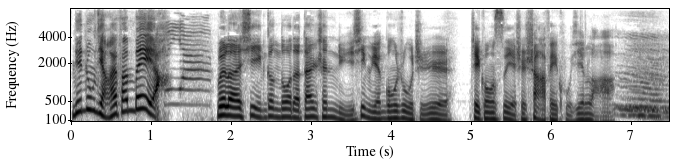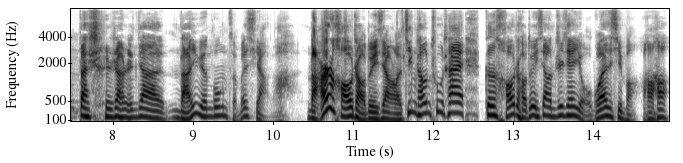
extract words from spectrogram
年终奖还翻倍呀！为了吸引更多的单身女性员工入职，这公司也是煞费苦心了啊！但是让人家男员工怎么想啊？哪儿好找对象了？经常出差跟好找对象之间有关系吗？啊，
